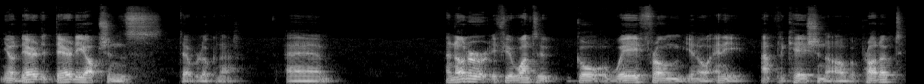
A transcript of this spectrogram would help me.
you know, they're, they're the options that we're looking at. Um, another, if you want to go away from, you know, any application of a product,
